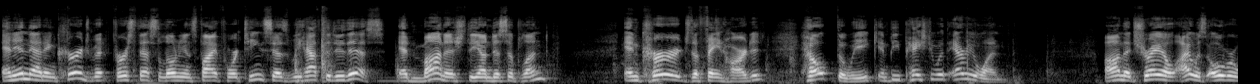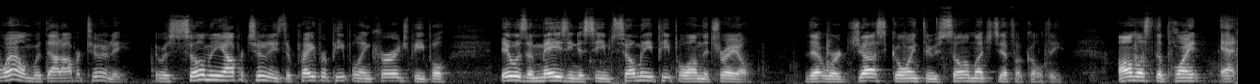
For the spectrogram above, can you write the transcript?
And in that encouragement, 1 Thessalonians 5:14 says we have to do this: admonish the undisciplined, encourage the faint-hearted, help the weak, and be patient with everyone. On the trail, I was overwhelmed with that opportunity. There were so many opportunities to pray for people, encourage people. It was amazing to see so many people on the trail that were just going through so much difficulty. Almost the point at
